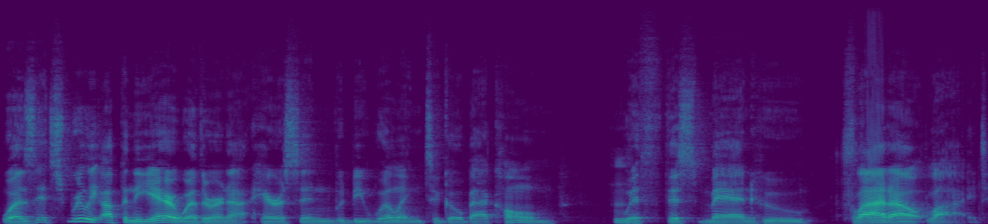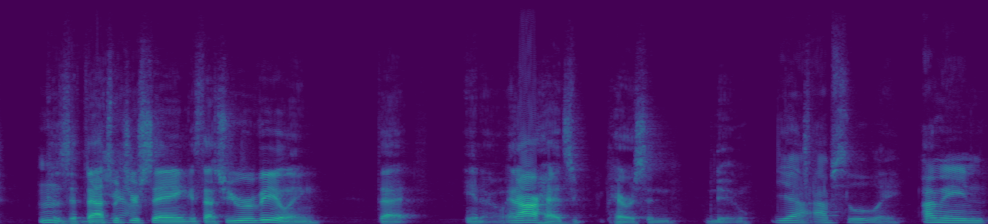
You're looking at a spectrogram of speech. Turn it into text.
was it's really up in the air whether or not Harrison would be willing to go back home hmm. with this man who flat out lied. Hmm, because if that's what you're saying, if that's what you're revealing, that, you know, in our heads, Harrison knew. Yeah, absolutely. I mean,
